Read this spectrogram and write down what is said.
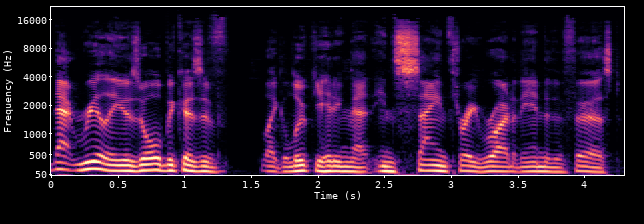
that really was all because of like Luka hitting that insane three right at the end of the first.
